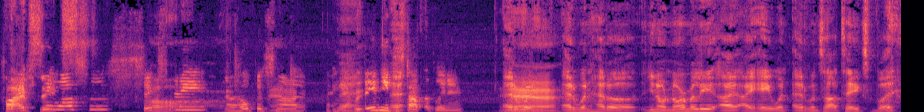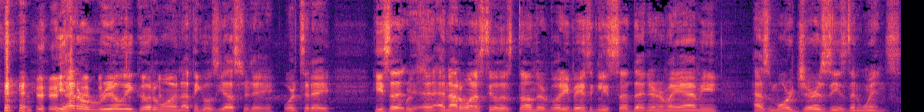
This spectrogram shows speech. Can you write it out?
five, three six? losses, six Oh, three. I hope it's man. not. Yeah, Man. they need to stop the bleeding. Edwin Yeah. Edwin had a you know normally I, I hate when Edwin's hot takes, but he had a really good one. I think it was yesterday or today. He said, Which- and, and I don't want to steal his thunder, but he basically said that Inter Miami has more jerseys than wins.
